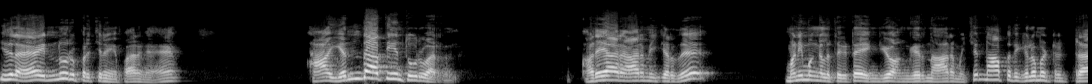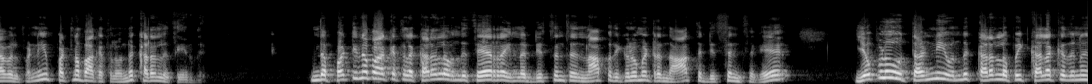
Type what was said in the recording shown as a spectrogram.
இதில் இன்னொரு பிரச்சனையை பாருங்கள் எந்த ஆத்தையும் தூர்வார்கள் அடையாறு ஆரம்பிக்கிறது மணிமங்கலத்துக்கிட்ட எங்கேயோ அங்கேருந்து ஆரம்பித்து நாற்பது கிலோமீட்டர் ட்ராவல் பண்ணி பட்டினப்பாக்கத்தில் வந்து கடலில் சேருது. இந்த பட்டினப்பாக்கத்தில் கடலில் வந்து சேர்ற இந்த டிஸ்டன்ஸ் நாற்பது கிலோமீட்டர் இந்த ஆற்று டிஸ்டன்ஸுக்கு எவ்வளவு தண்ணி வந்து கடலில் போய் கலக்குதுன்னு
